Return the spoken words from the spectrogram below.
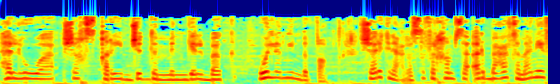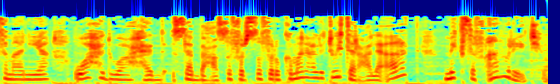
هل هو شخص قريب جدا من قلبك؟ ولا مين بالضبط؟ شاركني على صفر خمسة أربعة ثمانية, ثمانية واحد, واحد سبعة صفر صفر وكمان على تويتر على آت Mix FM Radio.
